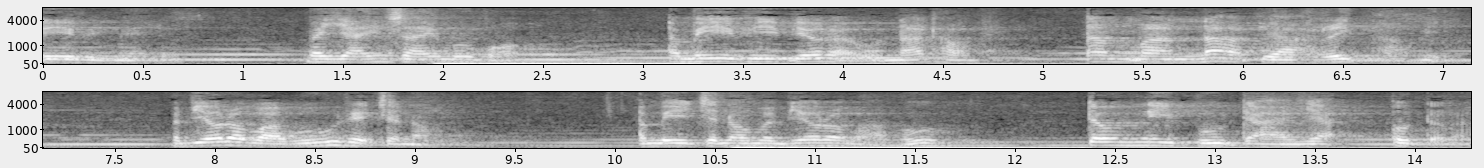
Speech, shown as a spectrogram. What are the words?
လေးပြီမဲ့လို့ မရိုင်းဆိုင်မှုပေါ့အမေအဖေပြောတာကိုနားထောင်တယ်အမှန်နာပြရိတ်ပါမိမပြောတော့ပါဘူးတဲ့ကျွန်တော်အမေကျွန်တော်မပြောတော့ပါဘူးတုံနိဗုဒ္ဓယဥတ္တရာ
